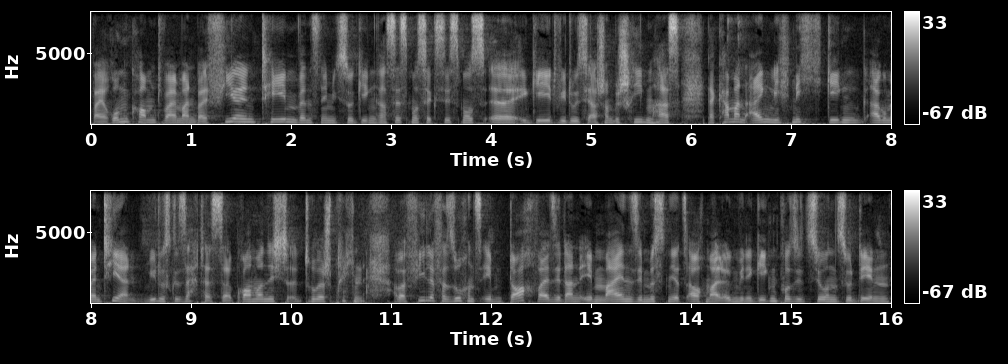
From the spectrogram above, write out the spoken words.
bei rumkommt, weil man bei vielen Themen, wenn es nämlich so gegen Rassismus, Sexismus äh, geht, wie du es ja schon beschrieben hast, da kann man eigentlich nicht gegen argumentieren, wie du es gesagt hast, da brauchen wir nicht drüber sprechen. Aber viele versuchen es eben doch, weil sie dann eben meinen, sie müssten jetzt auch mal irgendwie eine Gegenposition zu den,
